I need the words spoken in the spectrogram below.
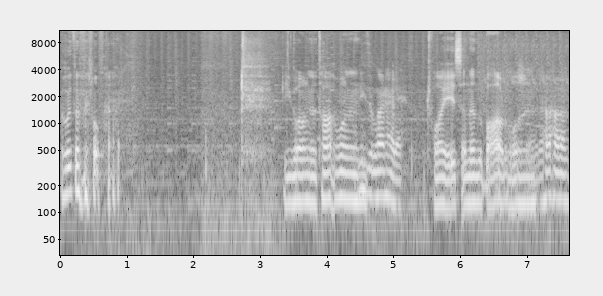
Go with the middle path. You go on the top I need one to learn how to twice, and then the bottom one shut up.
